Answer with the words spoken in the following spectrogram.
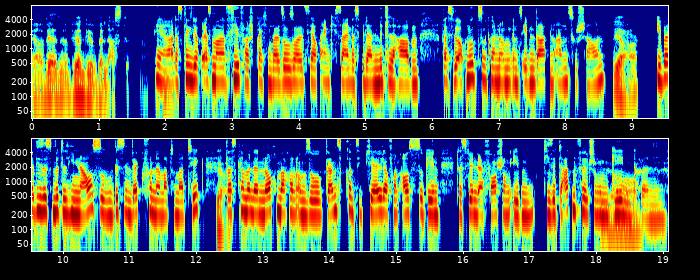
ja, werden, werden wir überlastet. Ja, das klingt doch erstmal vielversprechend, weil so soll es ja auch eigentlich sein, dass wir da ein Mittel haben, was wir auch nutzen können, um uns eben Daten anzuschauen. Ja, Über dieses Mittel hinaus, so ein bisschen weg von der Mathematik, Ja. was kann man denn noch machen, um so ganz prinzipiell davon auszugehen, dass wir in der Forschung eben diese Datenfälschung umgehen Ja. können?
